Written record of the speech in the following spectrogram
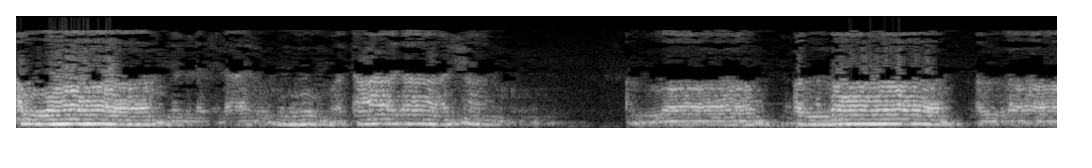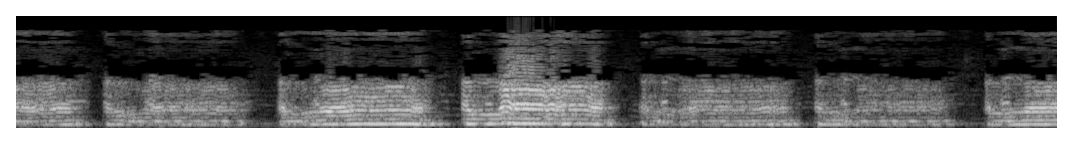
الله جل جلاله وتعالى شانه الله الله الله الله الله الله الله الله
